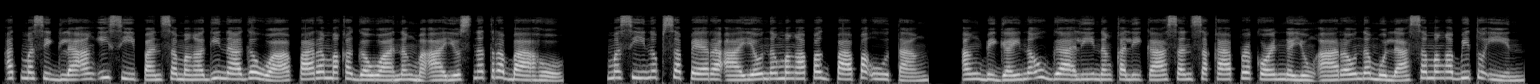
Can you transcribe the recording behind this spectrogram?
at masigla ang isipan sa mga ginagawa para makagawa ng maayos na trabaho. Masinop sa pera ayaw ng mga pagpapautang, Ang bigay na ugali ng kalikasan sa Capricorn ngayong araw na mula sa mga bituin,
